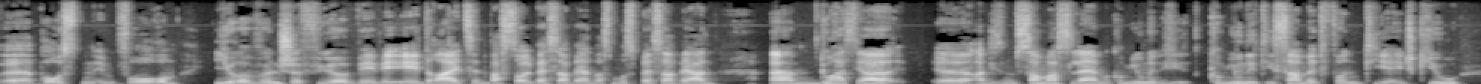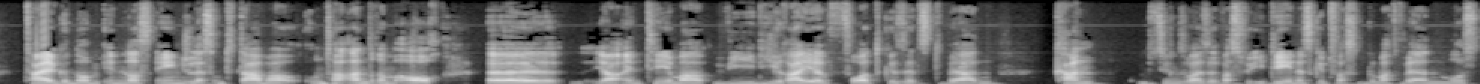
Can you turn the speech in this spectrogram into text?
äh, posten im Forum ihre Wünsche für WWE 13? Was soll besser werden? Was muss besser werden? Ähm, du hast ja äh, an diesem SummerSlam Community, Community Summit von THQ teilgenommen in Los Angeles. Und da war unter anderem auch äh, ja ein Thema, wie die Reihe fortgesetzt werden kann, beziehungsweise was für Ideen es gibt, was gemacht werden muss.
